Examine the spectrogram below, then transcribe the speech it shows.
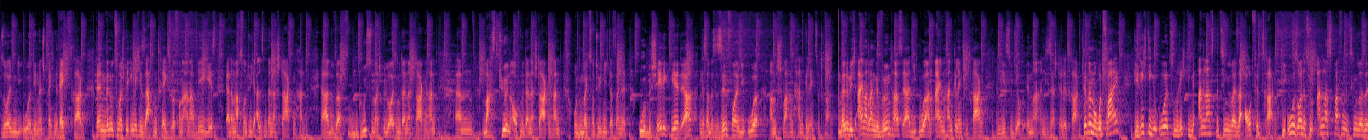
sollten die Uhr dementsprechend rechts tragen. Denn wenn du zum Beispiel irgendwelche Sachen trägst oder von A nach B gehst, ja, dann machst du natürlich alles mit deiner starken Hand. Ja, du, sagst, begrüßt zum Beispiel Leute mit deiner starken Hand, ähm, machst Türen auf mit deiner starken Hand und du möchtest natürlich nicht, dass deine Uhr beschädigt wird. Ja, und deshalb ist es sinnvoll, die Uhr am schwachen Handgelenk zu tragen. Und wenn du dich einmal daran gewöhnt hast, ja, die Uhr an einem Handgelenk zu tragen, dann wirst du die auch immer an dieser Stelle tragen. Tipp Nummer 2, die richtige Uhr zum richtigen Anlass bzw. Outfit tragen. Die Uhr sollte zum Anlass passen bzw.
